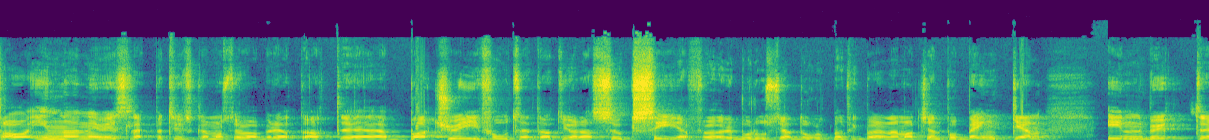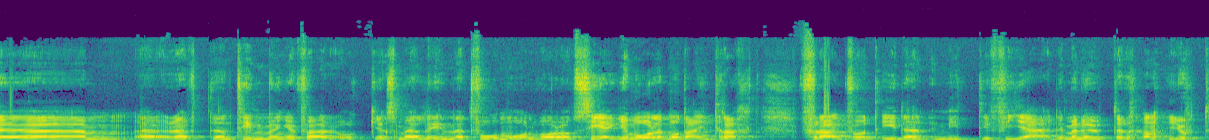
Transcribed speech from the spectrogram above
Ja, innan vi släpper Tyskland måste jag bara berätta att eh, Batshuayi fortsätter att göra succé för Borussia Dortmund. Fick börja den här matchen på bänken inbytt eh, efter en timme ungefär och smällde in två mål, varav segermålet mot Eintracht Frankfurt i den 94 minuten. Han har gjort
